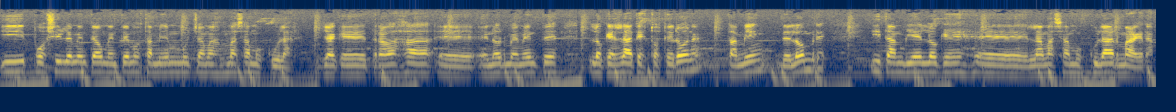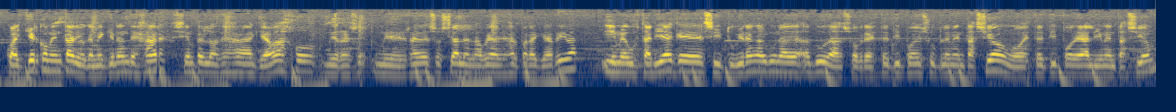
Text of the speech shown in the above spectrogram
y posiblemente aumentemos también mucha más masa muscular ya que trabaja eh, enormemente lo que es la testosterona también del hombre y también lo que es eh, la masa muscular magra. Cualquier comentario que me quieran dejar, siempre los dejan aquí abajo, mis, redes sociales las voy a dejar por aquí arriba y me gustaría que si tuvieran alguna duda sobre este tipo de suplementación o este tipo de alimentación,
